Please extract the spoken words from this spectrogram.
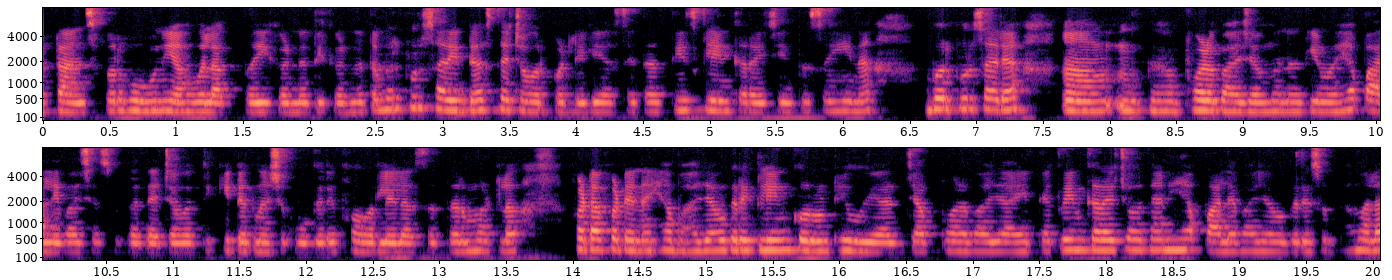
ट्रान्सफर होऊन यावं लागतं इकडनं-तिकडनं. तर भरपूर सारी डस्ट त्याच्यावर पडलेली असते, तर तीच क्लीन करायची. तसंही ना भरपूर साऱ्या फळभाज्या म्हणा किंवा ह्या पालेभाज्यासुद्धा त्याच्यावरती कीटकनाशक वगैरे फवारलेलं असतं. तर म्हटलं फटाफट आहे ना ह्या भाज्या वगैरे क्लीन करून ठेवूया. ज्या फळभाज्या आहेत त्या क्लीन करायच्या होत्या आणि ह्या पालेभाज्या वगैरे सुद्धा मला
